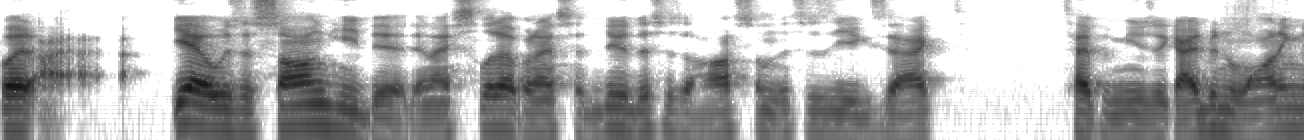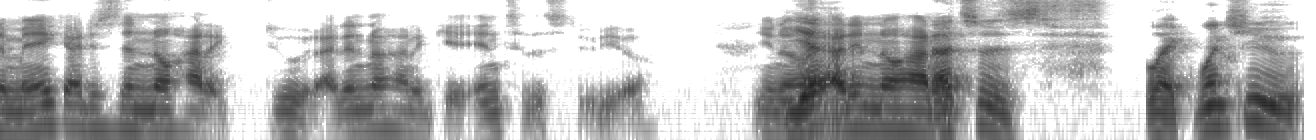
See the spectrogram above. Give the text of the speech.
But I, yeah it was a song he did. And i slid up and i said dude this is awesome. This is the exact type of music i'd been wanting to make. I just didn't know how to do it. I didn't know how to get into the studio. You know Yeah, i didn't know how to That's as like once you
